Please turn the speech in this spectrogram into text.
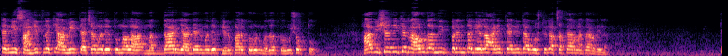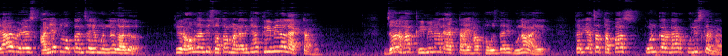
त्यांनी सांगितलं की आम्ही त्याच्यामध्ये तुम्हाला मतदार याद्यांमध्ये फेरफार करून मदत करू शकतो. हा विषय देखील राहुल गांधींपर्यंत गेला आणि त्यांनी त्या गोष्टीला चकार नकार दिला. त्यावेळेस अनेक लोकांचं हे म्हणणं झालं की राहुल गांधी स्वतः म्हणाले की हा क्रिमिनल ऍक्ट आहे. जर हा क्रिमिनल ऍक्ट आहे हा फौजदारी गुन्हा आहे तर याचा तपास कोण करणार? पोलीस करणार.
